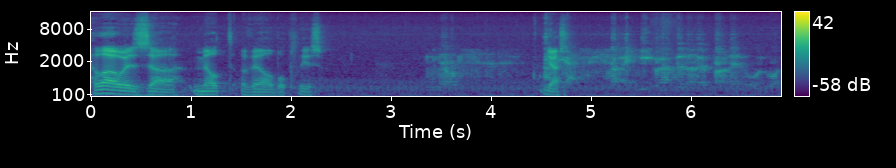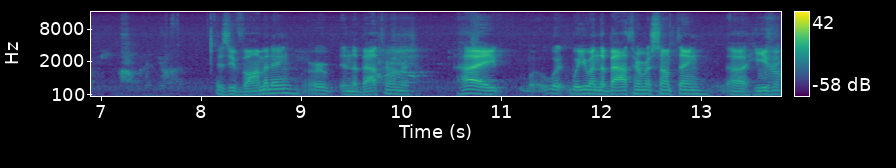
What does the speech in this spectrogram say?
Hello, is uh, Milt available, please? Yes. Is he vomiting or in the bathroom? Or... Hi, w- w- were you in the bathroom or something? Uh, heaving,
